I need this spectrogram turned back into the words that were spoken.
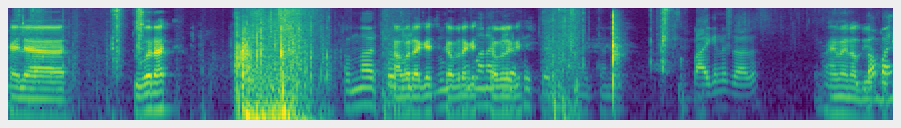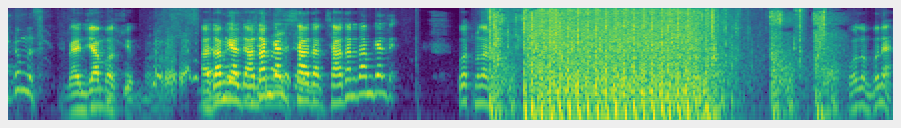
Helal. Duvar at. Bunlar çok Kavra geç, kavra geç, kavra tane. Baygınız abi. Hemen alıyorum. Lan baygın mısın? Ben cam basıyorum. Adam geldi. Adam geldi sağdan. Sağdan adam geldi. Bot mu lan? Oğlum bu ne?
